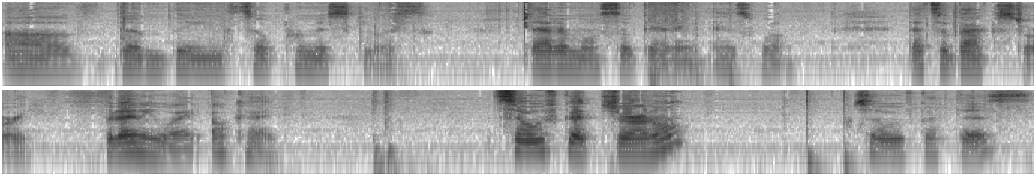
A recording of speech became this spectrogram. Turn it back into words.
of them being so promiscuous. That I'm also getting as well. That's a backstory. But anyway, okay. So we've got journal. So we've got this.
